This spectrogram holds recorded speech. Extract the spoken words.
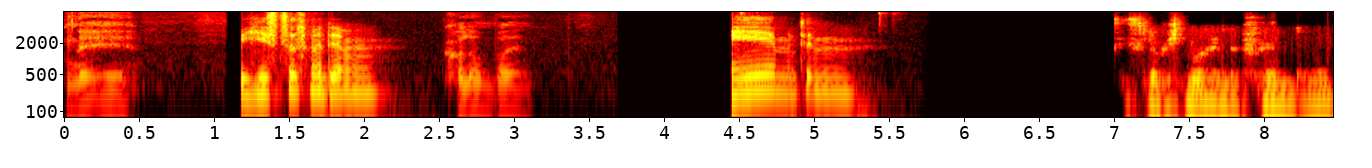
Nee. Wie hieß das mit dem? Columbine. Nee, mit dem. Das ist, glaube ich, nur Elephant, oder?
